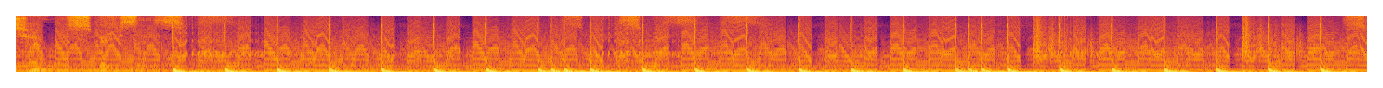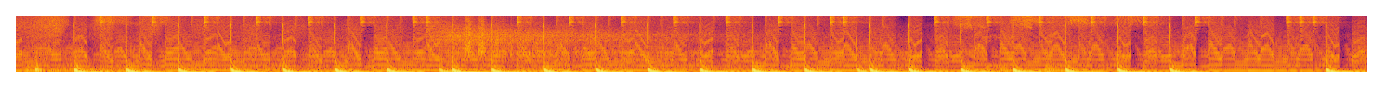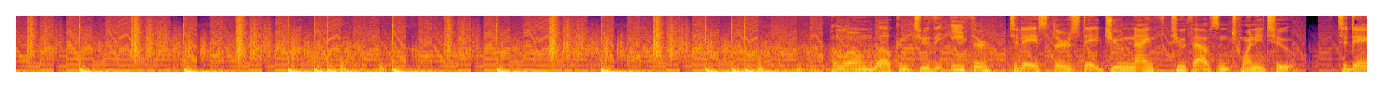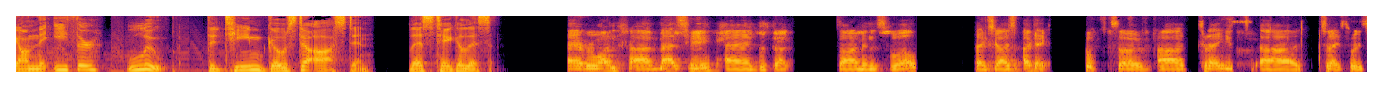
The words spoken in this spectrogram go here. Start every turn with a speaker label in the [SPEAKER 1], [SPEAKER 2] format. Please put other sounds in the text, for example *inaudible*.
[SPEAKER 1] TerraSpaces. Hello and welcome to The Ether. Today is Thursday, June 9th, 2022. Today on The Ether, Loop. The team goes to Austin. Let's take a listen.
[SPEAKER 2] Hey everyone, uh, Maz here, and we've got Simon as well. Thanks, guys. Okay, cool. So uh, today's uh, today's twenty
